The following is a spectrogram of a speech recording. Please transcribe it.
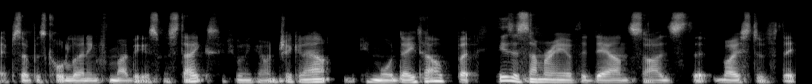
episode was called Learning from My Biggest Mistakes, if you want to go and check it out in more detail. But here's a summary of the downsides that most of the,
